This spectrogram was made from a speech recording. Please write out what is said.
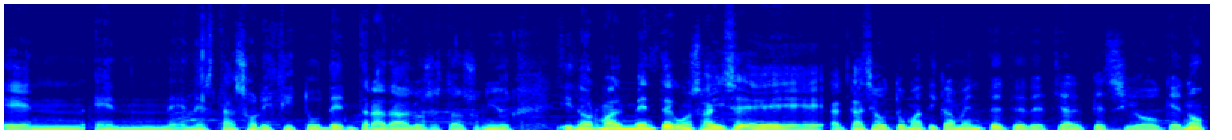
en, en, en, esta solicitud de entrada a los Estados Unidos. Y normalmente, como sabéis, eh, casi automáticamente te decían que sí o que no.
